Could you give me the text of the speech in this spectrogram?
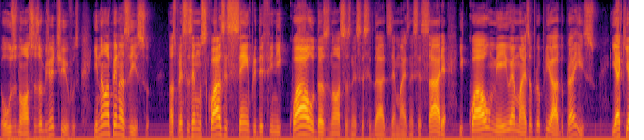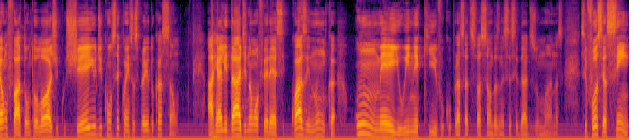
ou os nossos objetivos. E não apenas isso, nós precisamos quase sempre definir qual das nossas necessidades é mais necessária e qual meio é mais apropriado para isso. E aqui há um fato ontológico cheio de consequências para a educação. A realidade não oferece quase nunca um meio inequívoco para a satisfação das necessidades humanas. Se fosse assim,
